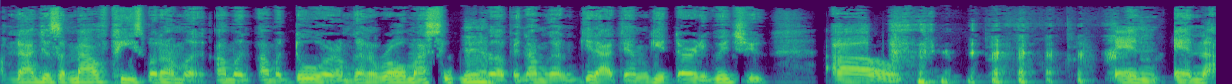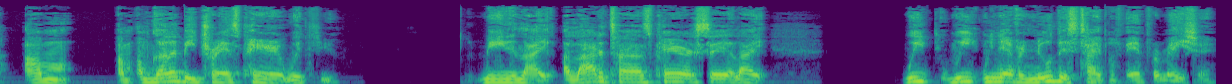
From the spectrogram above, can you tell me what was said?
I'm not just a mouthpiece, but I'm a I'm a I'm a doer. I'm gonna roll my sleeves Yeah. up and I'm gonna get out there and get dirty with you. Um, and and I'm, I'm I'm gonna be transparent with you. Meaning like a lot of times parents say like we we we never knew this type of information.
